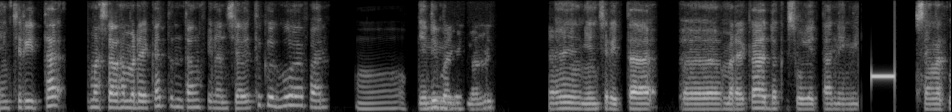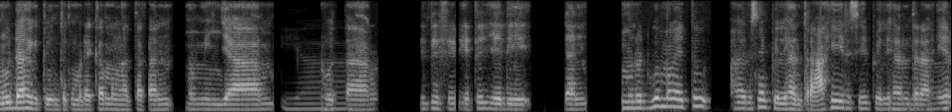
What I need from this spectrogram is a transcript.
yang cerita masalah mereka tentang finansial itu ke gue Van Oh oke. Jadi banyak banget eh, yang, yang cerita eh, mereka ada kesulitan ini sangat mudah gitu untuk mereka mengatakan meminjam Iya. hutang itu sih itu jadi dan menurut gue malah itu harusnya pilihan terakhir sih pilihan Iya. terakhir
